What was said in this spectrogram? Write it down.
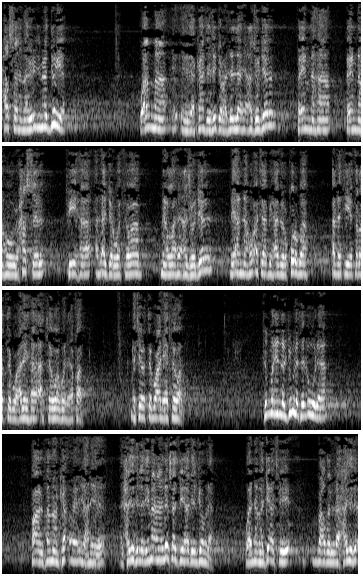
حصل ما يريد من الدنيا. وأما إذا كانت الهجرة لله عز وجل فإنها فإنه يحصل فيها الأجر والثواب من الله عز وجل لأنه أتى بهذه القربة التي يترتب عليها الثواب والعقاب. التي يترتب عليها الثواب. ثم إن الجملة الأولى قال فمن يعني الحديث الذي معنا ليست في هذه الجملة. وإنما جاءت في بعض الحديث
